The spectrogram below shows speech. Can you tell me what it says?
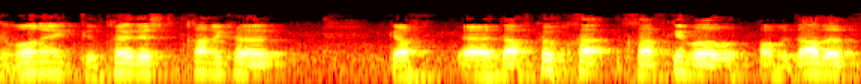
Good morning, good Chodesh, good Chanukah, Daf Kuf Cha- Chaf Gimel Amud Aleph,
